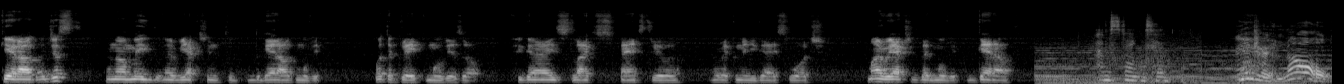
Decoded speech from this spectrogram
Get Out. I just, you know, made a reaction to the Get Out movie. What a great movie as well. If you guys like suspense thriller, I recommend you guys watch my reaction to that movie, Get Out. I'm staying too. Andrea, no!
